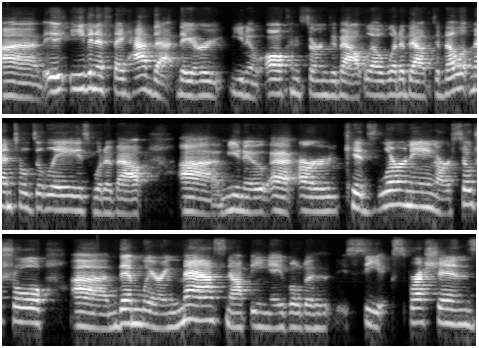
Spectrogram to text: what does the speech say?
Uh, it, even if they have that, they're you know all concerned about well, what about developmental delays? What about um, you know, uh, our kids learning, our social, um, them wearing masks, not being able to see expressions.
